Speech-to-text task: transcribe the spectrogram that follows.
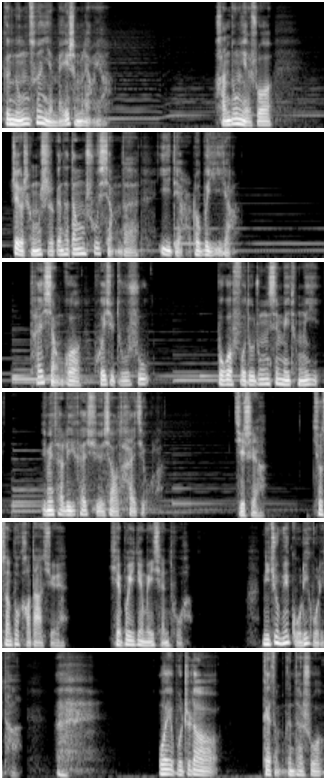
跟农村也没什么两样。韩东也说，这个城市跟他当初想的一点都不一样。他也想过回去读书，不过复读中心没同意，因为他离开学校太久了。其实啊，就算不考大学，也不一定没前途啊。你就没鼓励鼓励他？唉，我也不知道该怎么跟他说。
